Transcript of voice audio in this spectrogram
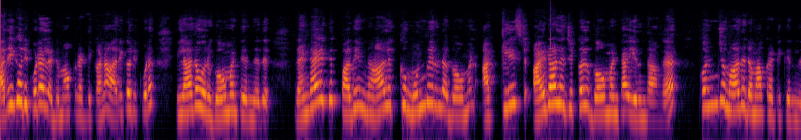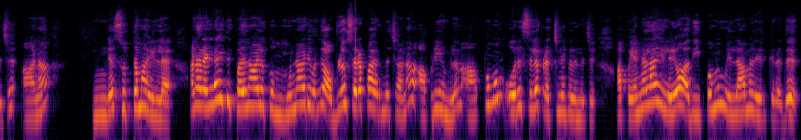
அறிகுறி கூட இல்லை. டெமோக்ராட்டிக்கான அறிகுறி கூட இல்லாத ஒரு கவர்மெண்ட் இருந்தது. ரெண்டாயிரத்தி பதினாலுக்கு முன்பு இருந்த கவர்மெண்ட் அட்லீஸ்ட் ஐடியாலஜிக்கல் கவர்மெண்டா இருந்தாங்க. கொஞ்சமாவது டெமோக்ராட்டிக் இருந்துச்சு. ஆனா இங்க சுத்தமா இல்ல. ஆனா ரெண்டாயிரத்தி பதினாலுக்கு முன்னாடி வந்து அவ்வளவு சிறப்பா இருந்துச்சானா அப்படியும் இல்ல. அப்பவும் ஒரு சில பிரச்சனைகள் இருந்துச்சு. அப்ப என்னெல்லாம் இல்லையோ அது இப்பவும் இல்லாமல் இருக்கிறது.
